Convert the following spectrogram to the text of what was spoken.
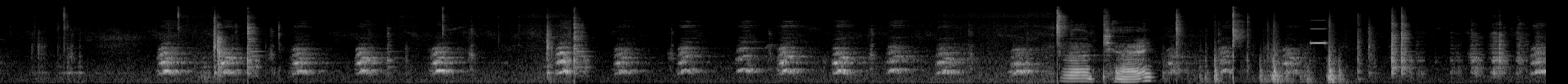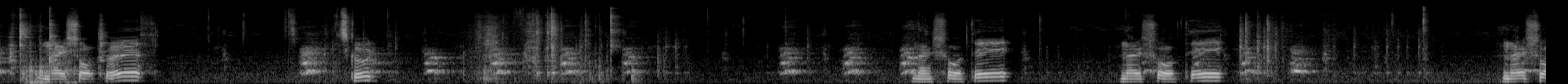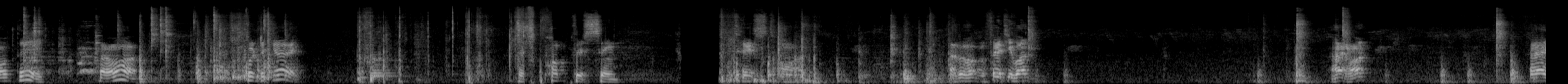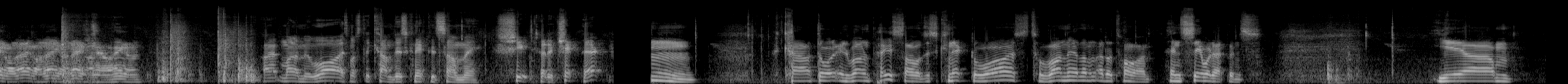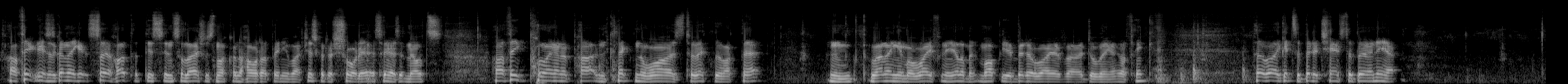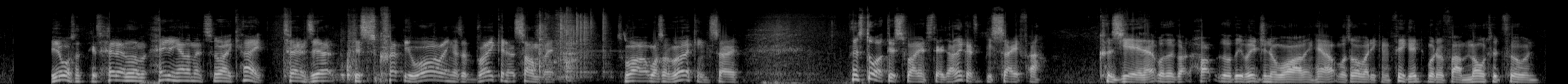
Okay. No short to earth. It's good. No short there. No short there. No short there. Alright. Good to go. Let's pop this thing. Test time. I've got 31. Hang on. Hang on, hang on, hang on, hang on, hang on. Right, one of my wires must have come disconnected somewhere. Shit, gotta check that. Can't do it in one piece, I'll just connect the wires to one element at a time and see what happens. Yeah, um, I think this is going to get so hot that this insulation is not going to hold up anyway. Just got to short out as soon as it melts. I think pulling it apart and connecting the wires directly like that and running them away from the element might be a better way of uh, doing it, I think. That way it gets a better chance to burn out. Yeah, also, its heating elements are okay. Turns out this crappy wiring has a break in it somewhere. Why it wasn't working, so let's do it this way instead. I think it'd be safer because yeah, that would have got hot, the original wiring, how it was already configured, would have um, melted through and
